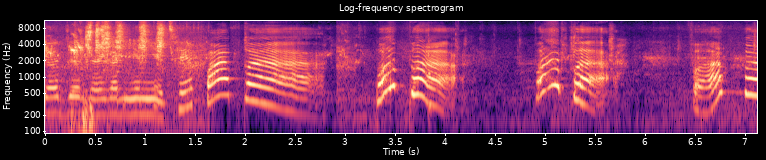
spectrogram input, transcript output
যার যার জায়গা নিয়ে নিয়েছে। পাপা পাপা পাপা পাপা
